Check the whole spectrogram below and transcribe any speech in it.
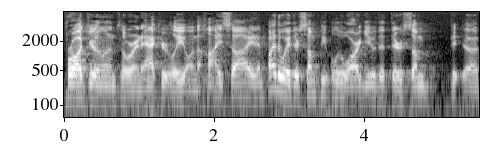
fraudulent or inaccurately on the high side. And by the way, there's some people who argue that there's some uh,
